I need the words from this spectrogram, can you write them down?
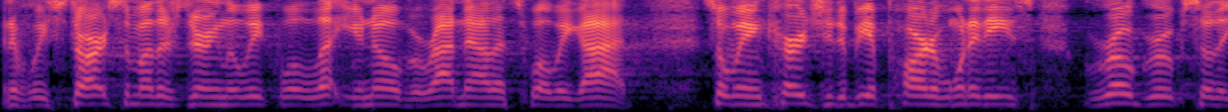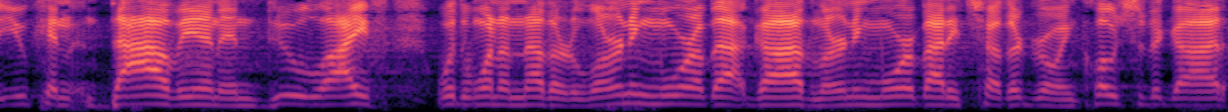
And if we start some others during the week, we'll let you know. But right now, that's what we got. So we encourage you to be a part of one of these grow groups so that you can dive in and do life with one another, learning more about God, learning more about each other, growing closer to God,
